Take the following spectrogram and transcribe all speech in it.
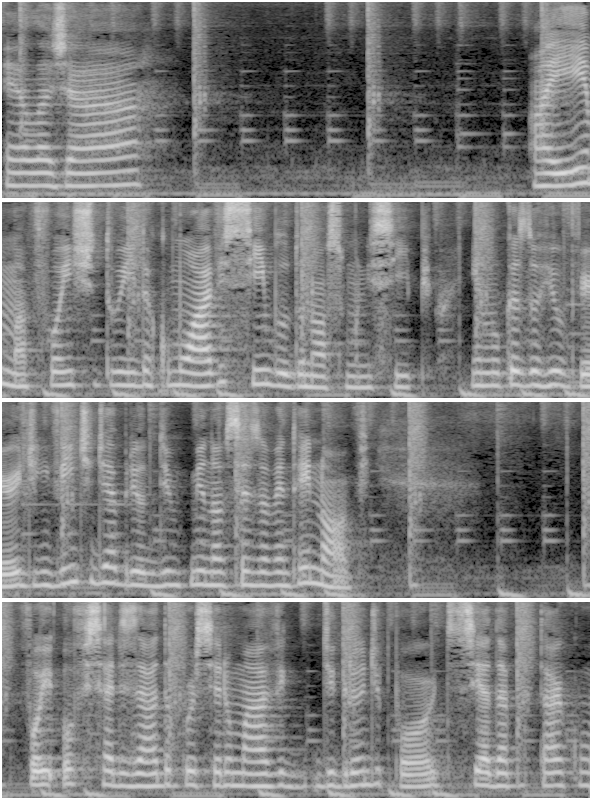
ela já. A EMA foi instituída como ave símbolo do nosso município em Lucas do Rio Verde em 20 de abril de 1999. Foi oficializada por ser uma ave de grande porte, se adaptar com,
